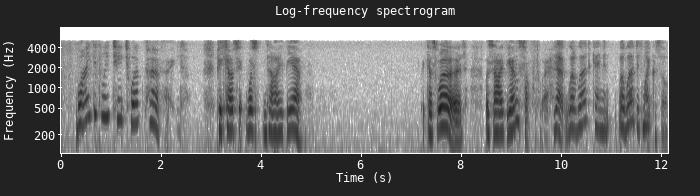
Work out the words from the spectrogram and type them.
why did we teach Word Perfect? Because it wasn't IBM. Because Word was IBM software. Yeah, well, Word came in. Well, Word is Microsoft.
